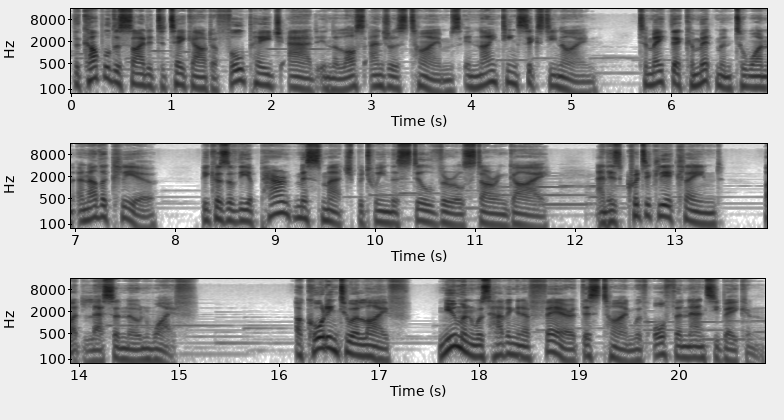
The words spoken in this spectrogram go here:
The couple decided to take out a full-page ad in the Los Angeles Times in 1969 to make their commitment to one another clear because of the apparent mismatch between the still virile starring guy and his critically acclaimed but lesser-known wife. According to a Life, Newman was having an affair at this time with author Nancy Bacon.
